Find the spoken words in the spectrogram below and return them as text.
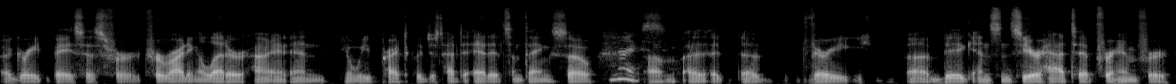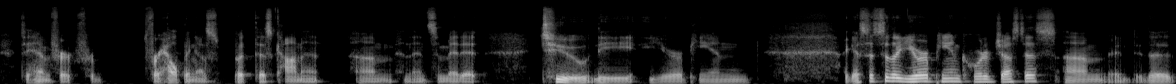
a great basis for for writing a letter, uh, and you know we practically just had to edit some things. So nice, um, a, a, very uh, big and sincere hat tip for him for to him for for for helping us put this comment um, and then submit it to the European I guess it's to the European Court of Justice. Um, the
